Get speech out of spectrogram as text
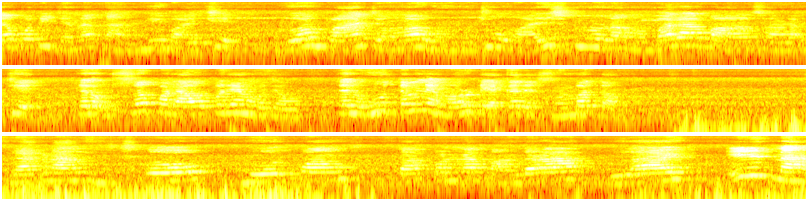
પ્રજાપતિ જનક કાંદીભાઈ છે. ધોરણ પાંચમાં છું. મારી સ્કૂલનું નામ અમારા બાળશાળા છે. ચાલો ઉત્સવ બનાવો એમ બચાવો ચાલો હું તમને મારું ડેકોરેશન બતાવું. લાકડાનો હિંચકો, મોરપંખ, કાપડના પાંદડા, લાઈટ, એ રીતના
